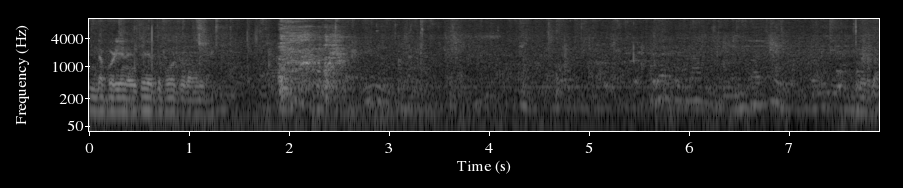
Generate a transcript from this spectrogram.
இந்த படியை நினைச்சு எடுத்து போட்டுடுவாங்க. பொடியை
